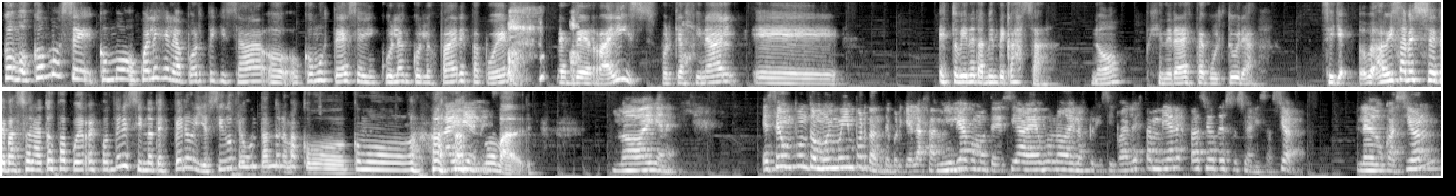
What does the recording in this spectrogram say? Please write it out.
¿cómo, cómo se, cómo, ¿cuál es el aporte quizá o, cómo ustedes se vinculan con los padres para poder desde raíz? Porque al final... Eh, esto viene también de casa, ¿no? Generar esta cultura. Así que avísame si se te pasó la tos para poder responder y si no te espero y yo sigo preguntando nomás como, como, como madre. No, ahí viene. Ese es un punto muy, muy importante porque la familia, como te decía, es uno de los principales también espacios de socialización. la educación,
